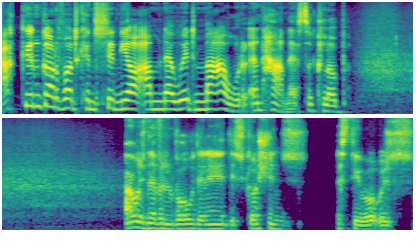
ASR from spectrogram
ac yn gorfod cynllunio am newid mawr yn hanes y clwb. I was never involved in any discussions as to what was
